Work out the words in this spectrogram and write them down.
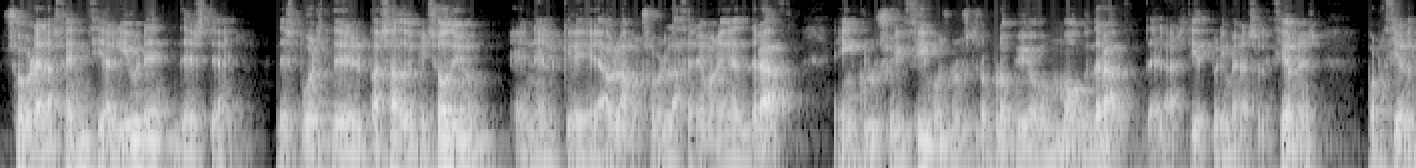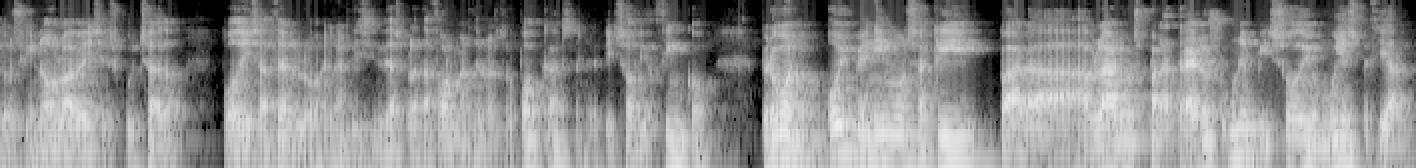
sobre la agencia libre de este año. Después del pasado episodio, en el que hablamos sobre la ceremonia del draft e incluso hicimos nuestro propio mock draft de las 10 primeras selecciones, por cierto, si no lo habéis escuchado, podéis hacerlo en las distintas plataformas de nuestro podcast, en el episodio 5, pero bueno, hoy venimos aquí para hablaros, para traeros un episodio muy especial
